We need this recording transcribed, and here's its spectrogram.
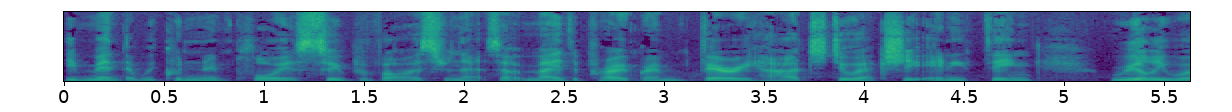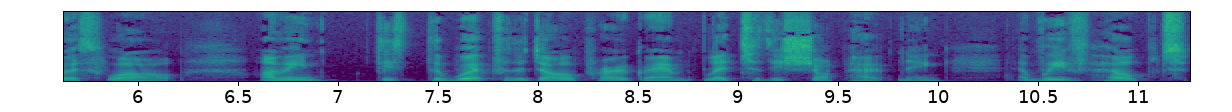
it meant that we couldn't employ a supervisor and that. So it made the program very hard to do actually anything really worthwhile. I mean, this, the work for the Dole program led to this shop opening, and we've helped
